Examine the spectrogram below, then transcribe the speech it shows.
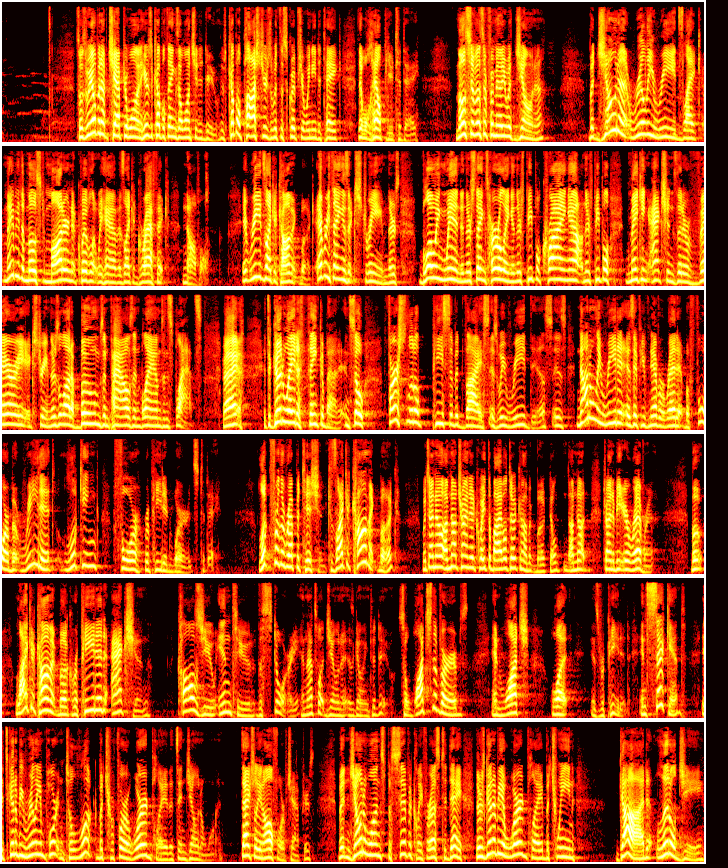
So, as we open up chapter one, here's a couple things I want you to do. There's a couple postures with the scripture we need to take that will help you today. Most of us are familiar with Jonah, but Jonah really reads like maybe the most modern equivalent we have is like a graphic novel. It reads like a comic book. Everything is extreme. There's blowing wind and there's things hurling and there's people crying out and there's people making actions that are very extreme. There's a lot of booms and pows and blams and splats, right? It's a good way to think about it. And so first little piece of advice as we read this is not only read it as if you've never read it before, but read it looking for repeated words today. Look for the repetition, because like a comic book, which I know I'm not trying to equate the Bible to a comic book. Don't I'm not trying to be irreverent. But like a comic book, repeated action calls you into the story, and that's what Jonah is going to do. So watch the verbs and watch what is repeated. And second, it's going to be really important to look for a word play that's in Jonah 1. It's actually in all four chapters. But in Jonah 1 specifically for us today, there's going to be a word play between God, little g,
